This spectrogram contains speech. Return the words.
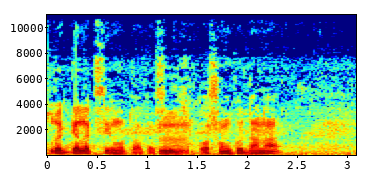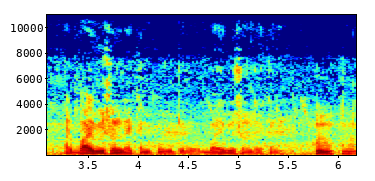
পুরো গ্যালাক্সির মতো আকাশ। অসংখ্য দানা আর বাইবিশন দেখেন কবুতরের বাইবিশন দেখেন। হুম হুম।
